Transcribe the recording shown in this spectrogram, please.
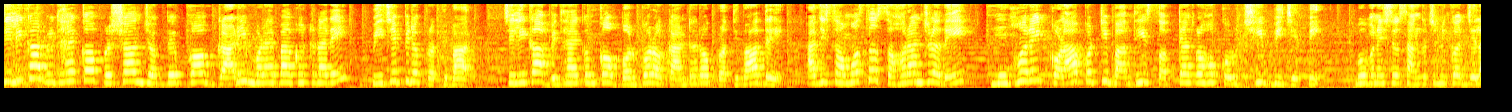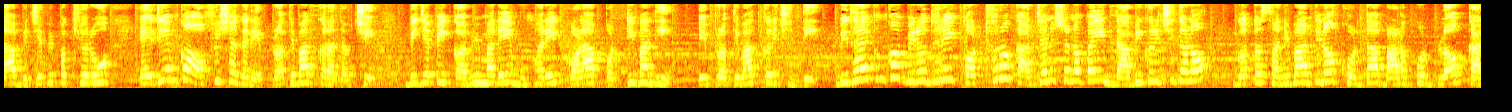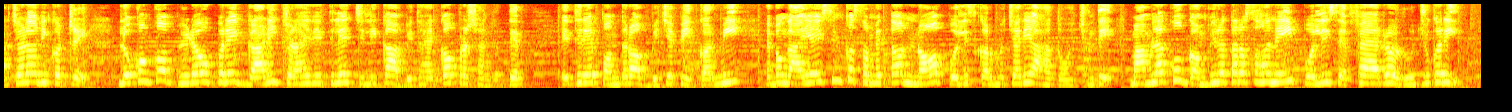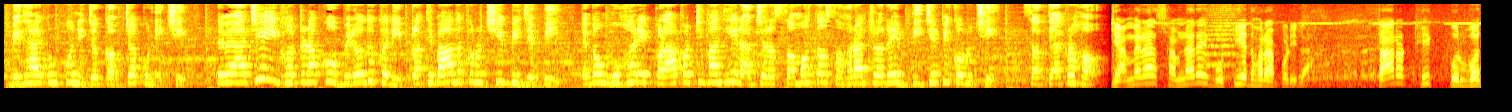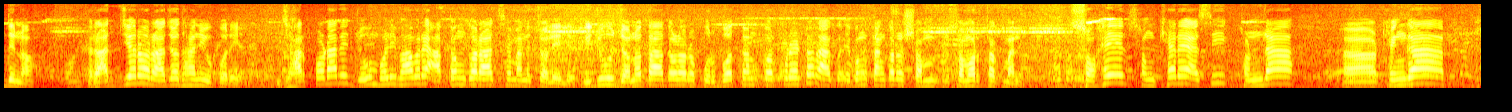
ଚିଲିକା ବିଧାୟକ ପ୍ରଶାନ୍ତ ଜଗଦେବଙ୍କ ଗାଡ଼ି ମଡ଼ାଇବା ଘଟଣାରେ ବିଜେପିର ପ୍ରତିବାଦ ଚିଲିକା ବିଧାୟକଙ୍କ ବର୍ବର କାଣ୍ଡର ପ୍ରତିବାଦରେ ଆଜି ସମସ୍ତ ସହରାଞ୍ଚଳରେ ମୁହଁରେ କଳାପଟି ବାନ୍ଧି ସତ୍ୟାଗ୍ରହ କରୁଛି ବିଜେପି ଭୁବନେଶ୍ୱର ସାଙ୍ଗଠନିକ ଜିଲ୍ଲା ବିଜେପି ପକ୍ଷରୁ ଏଡିଏମ୍ଙ୍କ ଅଫିସ୍ ଆଗରେ ପ୍ରତିବାଦ କରାଯାଉଛି ବିଜେପି କର୍ମୀମାନେ ମୁହଁରେ କଳା ପଟି ବାନ୍ଧି এই প্রতবাদ করেছেন বিধায়কঙ্ বিরোধে কঠোর কার্যানুষ্ঠান দাবি করেছে দল গত শনিবার দিন খোর্ধা বাণপুর ব্লক কার্যালয় নিকটে লোক ভিড় উপরে গাড়ি চড়াই দিয়ে চিলিকা বিধায়ক প্রশান্ত দেব ଏଥିରେ ପନ୍ଦର ବିଜେପି କର୍ମୀ ଏବଂ ଆଇଆଇସିଙ୍କ ସମେତ ନଅ ପୋଲିସ କର୍ମଚାରୀ ଆହତ ହୋଇଛନ୍ତି ମାମଲାକୁ ଗମ୍ଭୀରତାର ସହ ନେଇ ପୋଲିସ ଏଫଆଇଆର୍ର ରୁଜୁ କରି ବିଧାୟକଙ୍କୁ ନିଜ କବ୍ଜାକୁ ନେଇଛି ତେବେ ଆଜି ଏହି ଘଟଣାକୁ ବିରୋଧ କରି ପ୍ରତିବାଦ କରୁଛି ବିଜେପି ଏବଂ ମୁହଁରେ କଳାପଟି ବାନ୍ଧି ରାଜ୍ୟର ସମସ୍ତ ସହରାଞ୍ଚଳରେ ବିଜେପି କରୁଛି ସତ୍ୟାଗ୍ରହ କ୍ୟାମେରା ସାମ୍ନାରେ ଗୋଟିଏ ଧରା ପଡ଼ିଲା ତାର ଠିକ ପୂର୍ବ ଦିନ ରାଜ୍ୟର ରାଜଧାନୀ ଉପରେ ଝାରପଡ଼ାରେ ଯେଉଁଭଳି ଭାବରେ ଆତଙ୍କରାଜ ସେମାନେ ଚଲେଇଲେ ବିଜୁ ଜନତା ଦଳର ପୂର୍ବତନ କର୍ପୋରେଟର ଏବଂ ତାଙ୍କର ସମର୍ଥକମାନେ ଶହେ ସଂଖ୍ୟାରେ ଆସି ଖଣ୍ଡା ଠେଙ୍ଗା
